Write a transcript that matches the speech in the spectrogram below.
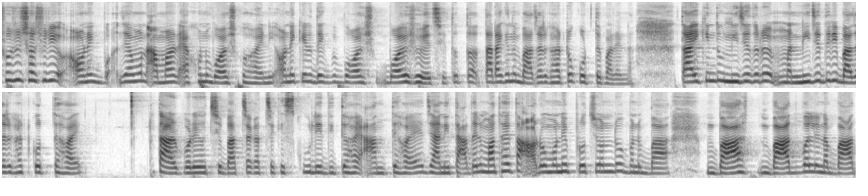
শ্বশুর শাশুড়ি অনেক যেমন আমার এখনও বয়স্ক হয়নি, অনেকের দেখবে বয়স বয়স হয়েছে, তো তারা কিন্তু বাজার ঘাটও করতে পারে না। তাই কিন্তু নিজেদের মানে নিজেদেরই বাজার ঘাট করতে হয়। তারপরে হচ্ছে বাচ্চা কাচ্চাকে স্কুলে দিতে হয়, আনতে হয়। জানি তাদের মাথায় তো আরও মনে প্রচণ্ড মানে বা বাদ বলে না বাদ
